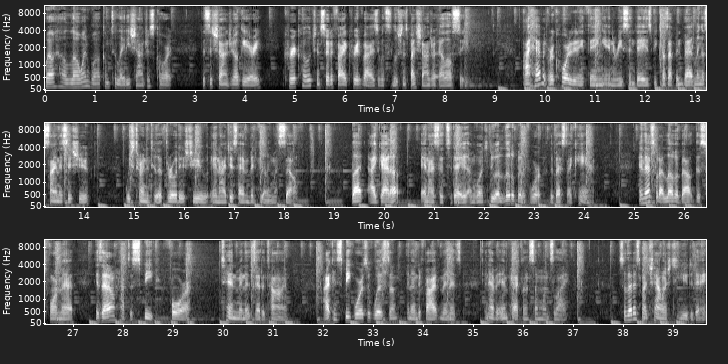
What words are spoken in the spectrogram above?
Well, hello and welcome to Lady Chandra's Court. This is Chandra Gary, career coach and certified career advisor with Solutions by Chandra LLC. I haven't recorded anything in recent days because I've been battling a sinus issue, which turned into a throat issue, and I just haven't been feeling myself. But I got up and I said, Today I'm going to do a little bit of work the best I can. And that's what I love about this format is that I don't have to speak for 10 minutes at a time. I can speak words of wisdom in under 5 minutes and have an impact on someone's life. So that is my challenge to you today.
